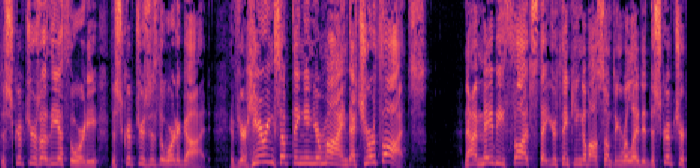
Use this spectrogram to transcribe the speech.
The scriptures are the authority. The scriptures is the word of God. If you're hearing something in your mind, that's your thoughts. Now, it may be thoughts that you're thinking about something related to scripture,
